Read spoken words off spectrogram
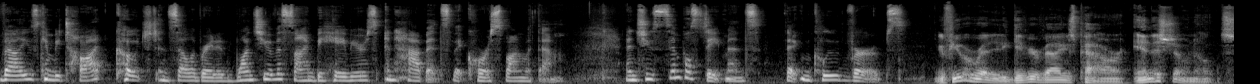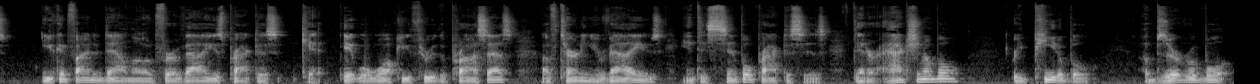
Values can be taught, coached, and celebrated once you have assigned behaviors and habits that correspond with them. And choose simple statements that include verbs. If you are ready to give your values power, in the show notes, you can find a download for a values practice kit. It will walk you through the process of turning your values into simple practices that are actionable, repeatable, observable,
